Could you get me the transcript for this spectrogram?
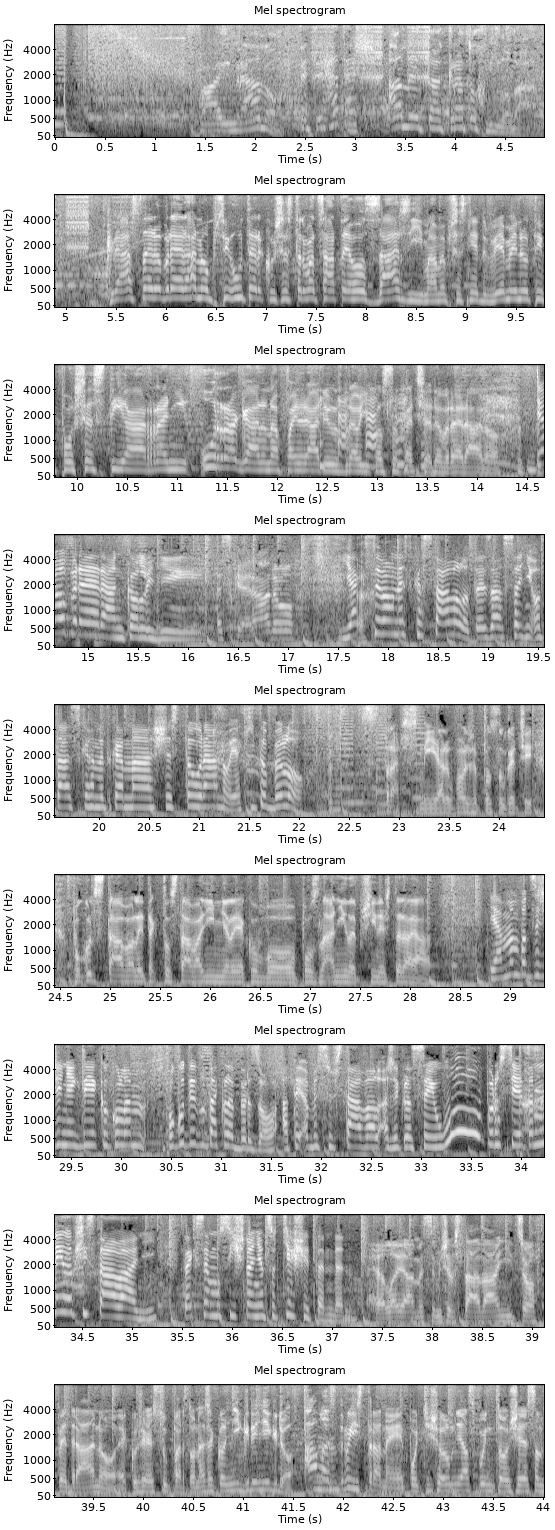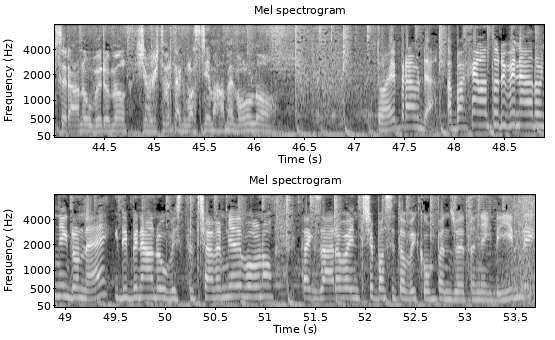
Thank you. Fajn ráno. Petr Hateš. Aneta Kratochvílová. Krásné dobré ráno při úterku 26. září. Máme přesně dvě minuty po šestý a ranní uragán na Fine Radio. Zdraví posluchače, dobré ráno. Dobré ránko lidi. Hezké ráno. Jak se vám dneska stávalo? To je zásadní otázka hnedka na 6 ráno. Jaký to bylo? Strašný, já doufám, že posluchači, pokud stávali, tak to stávání měli jako poznání lepší než teda já. Já mám pocit, že někdy jako kolem, pokud je to takhle brzo a ty, aby si vstával a řekl si, Woo, prostě je to nejlepší stávání, tak se musíš na něco těšit ten den. Hele, já myslím, že vstávání třeba v pět ráno, jakože je super, to neřekl nikdy nikdo. Ale z druhé strany potěšilo mě aspoň to, že jsem si ráno uvědomil, že ve čtvrtek vlastně máme volno. To je pravda. A bacha na to, kdyby náhodou někdo ne, kdyby náhodou vy jste třeba neměli volno, tak zároveň třeba si to vykompenzujete někdy jindy.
